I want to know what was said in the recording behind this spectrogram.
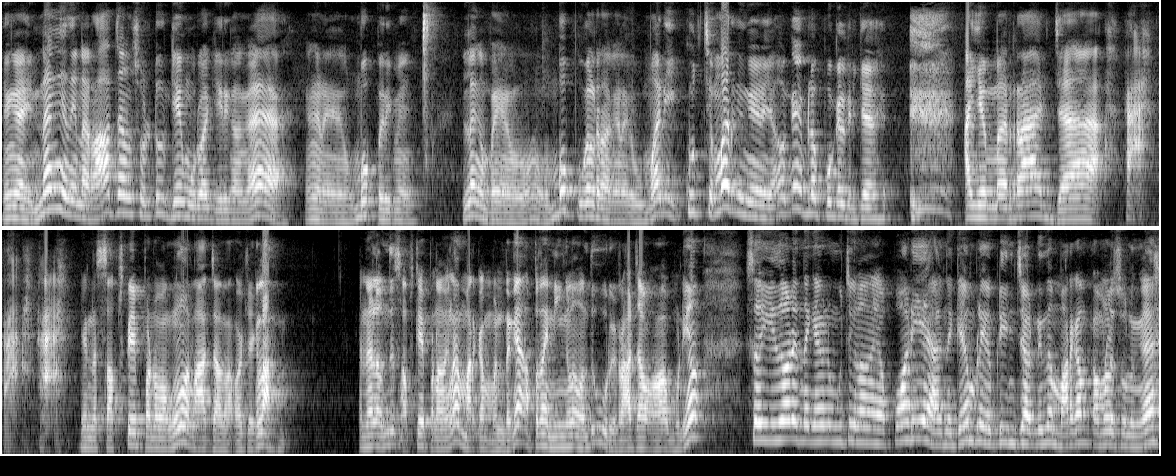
ஏங்க என்னங்க இது? நான் ராஜான்னு சொல்லிட்டு ஒரு கேம் உருவாக்கி இருக்காங்க. ஏங்க எனக்கு ரொம்ப பெருமை. இல்லைங்க பையன் ரொம்ப புகழ்றாங்க. எனக்கு ஒரு மாதிரி கூச்சமாக இருக்குங்க. அவங்க இப்படிலாம் புகழ்றீங்க? ஐ ராஜா. என்னை சப்ஸ்கிரைப் பண்ணுவாங்களும் ராஜா தான் ஓகேங்களா அதனால் வந்து சப்ஸ்கிரைப் பண்ணாங்கன்னா மறக்காம பண்ணுறங்க அப்போ தான் நீங்களும் வந்து ஒரு ராஜாவும் ஆக முடியும். ஸோ இதோட இந்த கேமில் முடிச்சுக்கலாம் எப்பாடியே அந்த கேமில் எப்படி இருந்துச்சு அப்படின்னு மறக்காமல் கமலை சொல்லுங்கள்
